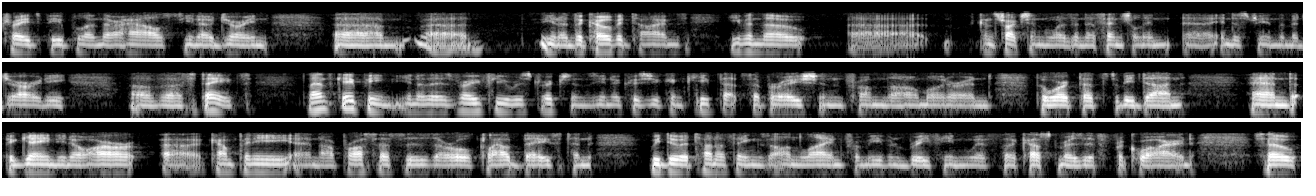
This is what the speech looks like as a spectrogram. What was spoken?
tradespeople in their house, you know, during um, uh, you know the COVID times, even though uh, construction was an essential in, uh, industry in the majority of uh, states. Landscaping, you know, there's very few restrictions, you know, because you can keep that separation from the homeowner and the work that's to be done. And again, you know, our uh, company and our processes are all cloud-based, and we do a ton of things online, from even briefing with customers if required. So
